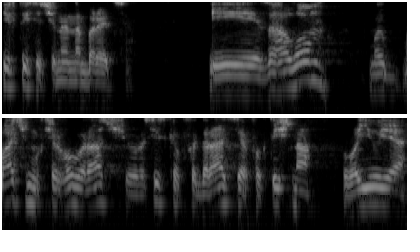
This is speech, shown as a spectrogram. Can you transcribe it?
півтисячі не набереться. І загалом ми бачимо в черговий раз, що Російська Федерація фактично воює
